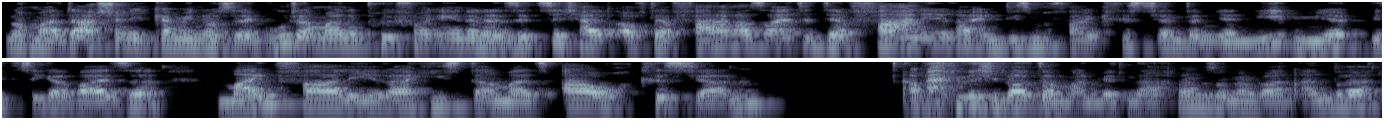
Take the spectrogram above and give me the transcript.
nochmal darstellen, ich kann mich noch sehr gut an meine Prüfung erinnern, da sitze ich halt auf der Fahrerseite, der Fahrlehrer, in diesem Fall Christian, dann ja neben mir, witzigerweise, mein Fahrlehrer hieß damals auch Christian, aber nicht Lottermann mit Nachnamen, sondern war ein anderer.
